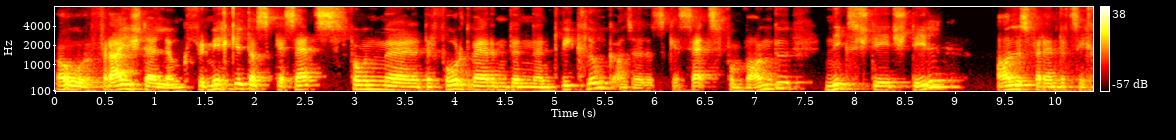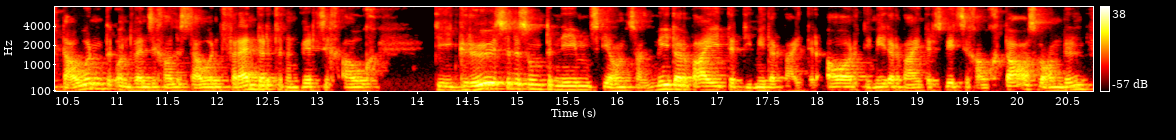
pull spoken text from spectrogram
Oh, Freistellung. Für mich gilt das Gesetz von äh, der fortwährenden Entwicklung, also das Gesetz vom Wandel. Nichts steht still alles verändert sich dauernd und wenn sich alles dauernd verändert, dann wird sich auch die Größe des Unternehmens, die Anzahl Mitarbeiter, die Mitarbeiterart, die Mitarbeiter, es wird sich auch das wandeln,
